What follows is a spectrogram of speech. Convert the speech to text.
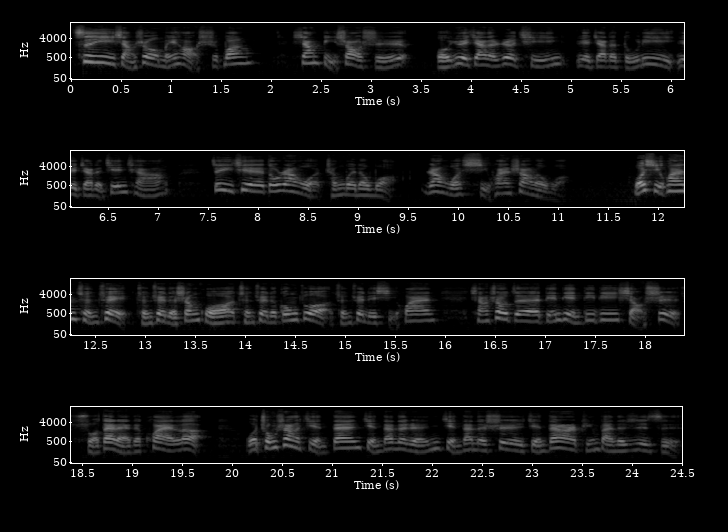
恣意享受美好时光。相比少时，我越加的热情，越加的独立，越加的坚强。这一切都让我成为了我，让我喜欢上了我。我喜欢纯粹、纯粹的生活，纯粹的工作，纯粹的喜欢，享受着点点滴滴小事所带来的快乐。我崇尚简单，简单的人，简单的事，简单而平凡的日子。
